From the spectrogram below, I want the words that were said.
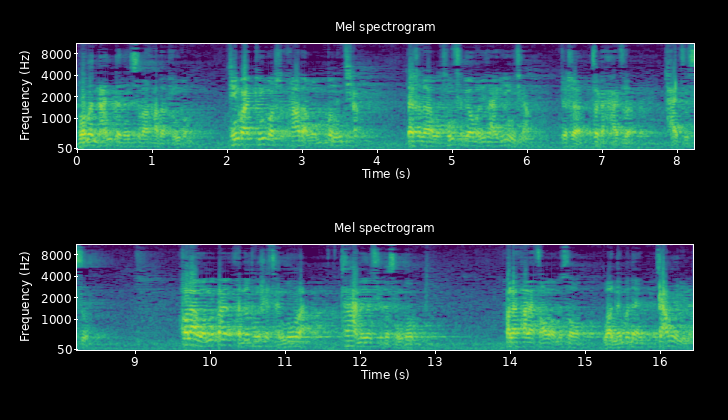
我们难得能吃到他的苹果，尽管苹果是他的，我们不能抢。但是呢，我从此给我们留下一个印象，就是这个孩子太自私。后来我们班很多同学成功了，他还没有取得成功。后来他来找我们说：“我能不能加入你们？”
